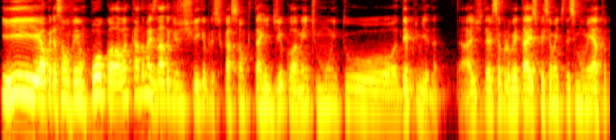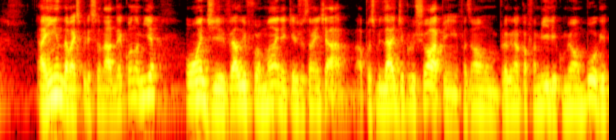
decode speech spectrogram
E a operação vem um pouco alavancada, mas nada que justifique a precificação que está ridiculamente muito deprimida. Tá? A gente deve se aproveitar especialmente desse momento ainda mais pressionado na economia, onde value for money, que é justamente ah, a possibilidade de ir para o shopping, fazer um programa com a família e comer um hambúrguer,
